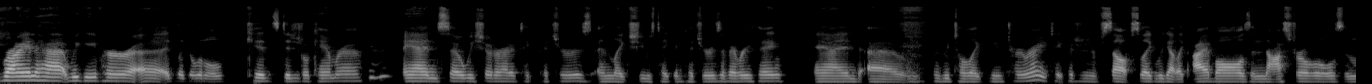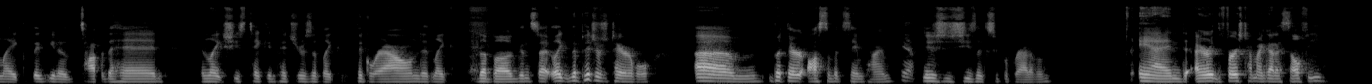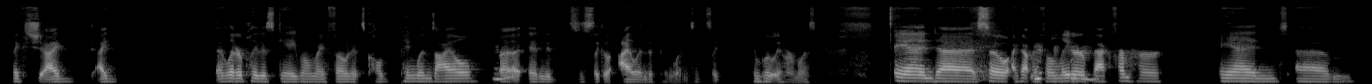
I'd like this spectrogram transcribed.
Ryan had we gave her uh, like a little kid's digital camera, Mhm. and so we showed her how to take pictures, and like she was taking pictures of everything, and um, like we told like you turn around, you take pictures of yourself. So like we got like eyeballs and nostrils and like the you know the top of the head, and like she's taking pictures of like the ground and like the bug and stuff. Like the pictures are terrible, um, but they're awesome at the same time. Yeah. she's, she's like super proud of them. And I heard the first time I got a selfie, like she, I I I let her play this game on my phone. It's called Penguin's Isle, Mhm. uh, and it's just like an island of penguins. It's like completely harmless. And uh, so I got my phone later back from her, and um,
